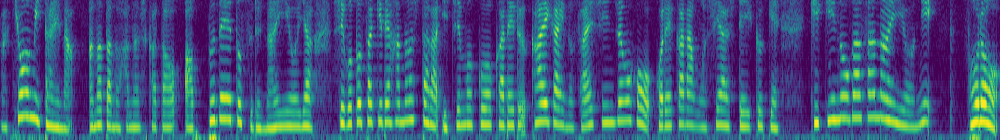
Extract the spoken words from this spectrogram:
まあ、今日みたいなあなたの話し方をアップデートする内容や仕事先で話したら一目置かれる海外の最新情報をこれからもシェアしていくけ聞き逃さないようにフォロー、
